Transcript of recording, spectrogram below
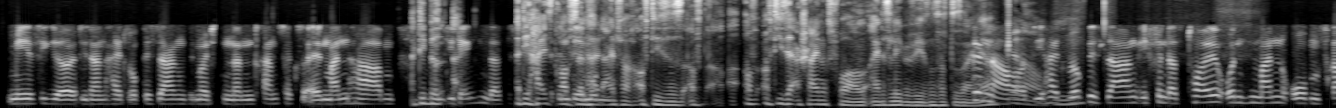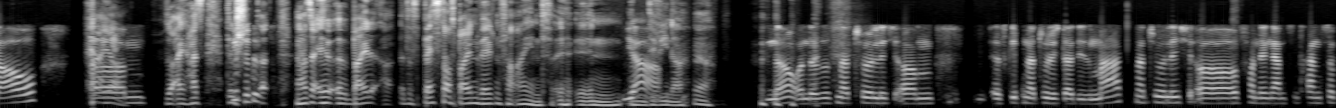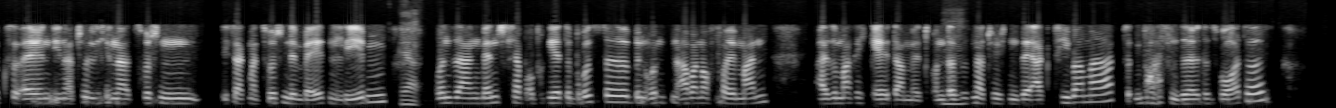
mäßige, die dann halt wirklich sagen, sie möchten einen transsexuellen Mann haben Die, und die denken, dass die heiß drauf sind halt einfach auf dieses, auf, auf, auf diese Erscheinungsform eines Lebewesens sozusagen. genau, ja? die halt Mhm. wirklich sagen, ich finde das toll, unten Mann, oben Frau. Ja, ja. Ähm, So, hast, das stimmt, hast äh, beide, das Beste aus beiden Welten vereint äh, in, in Ja. Divina. Ja. ne, und das ist natürlich, ähm, es gibt natürlich da diesen Markt natürlich äh, von den ganzen Transsexuellen, die natürlich in der zwischen, ich sag mal, zwischen den Welten leben Ja. und sagen, Mensch, ich habe operierte Brüste, bin unten aber noch voll Mann, also mache ich Geld damit. Und das Mhm. ist natürlich ein sehr aktiver Markt, im wahrsten Sinne des Wortes.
